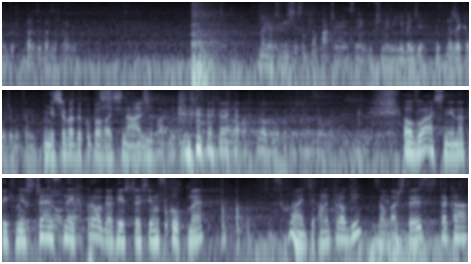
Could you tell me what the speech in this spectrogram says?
Jakby bardzo, bardzo fajnie. No i oczywiście są klapacze, więc jakby przynajmniej nie będzie nikt narzekał, że mu tam... Nie trzeba dokupować na Ali. Trzeba, nie, nie trzeba będzie malować progów, chociaż one są faktycznie... O właśnie, na tych nieszczęsnych progach jeszcze się skupmy. Słuchajcie, ale progi? Zobacz, to jest taka,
